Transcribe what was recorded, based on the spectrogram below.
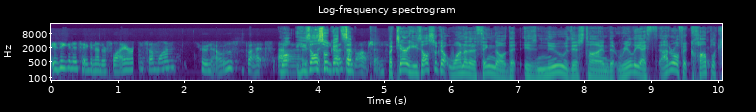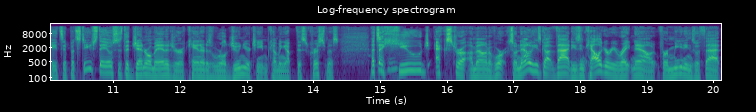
is he going to take another flyer on someone? Who knows? But uh, well, he's also he got some options. But Teri, he's also got one other thing though that is new this time that really I th- I don't know if it complicates it, but Steve Staios is the general manager of Canada's World Junior team coming up this Christmas. That's a mm-hmm. huge extra amount of work. So now he's got that. He's in Calgary right now for meetings with that.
